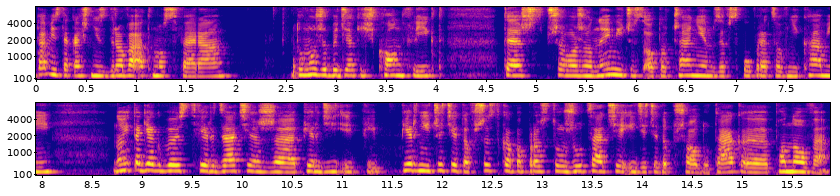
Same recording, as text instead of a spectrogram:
tam jest jakaś niezdrowa atmosfera, tu może być jakiś konflikt też z przełożonymi, czy z otoczeniem, ze współpracownikami. No i tak jakby stwierdzacie, że pierdzi, pierniczycie to wszystko, po prostu rzucacie, idziecie do przodu, tak? E, po nowe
